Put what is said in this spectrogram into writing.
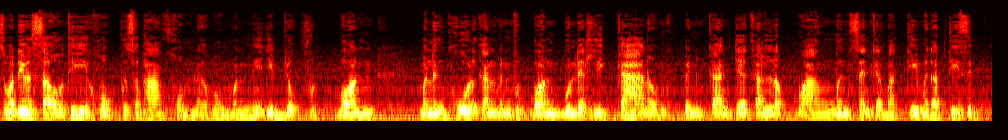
สวัสดีวันเสาร์ที่ 6 พฤษภาคมนะครับผมวันนี้หยิบยกฟุตบอลมาหนึ่งคู่แล้วกันเป็นฟุตบอลบุนเดสลิก้านะผมเป็นการเจอกันระหว่างมืนเส้นกับบัตรทีมอันดับที่ 11เ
